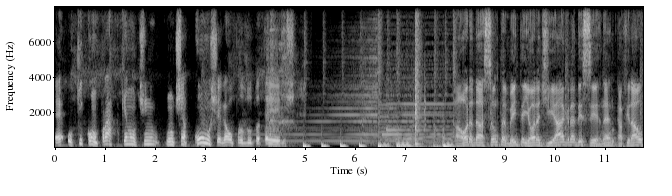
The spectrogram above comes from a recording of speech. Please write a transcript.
é, o que comprar porque não, tinham, não tinha como chegar o produto até eles. A hora da ação também tem hora de agradecer, né? Afinal,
